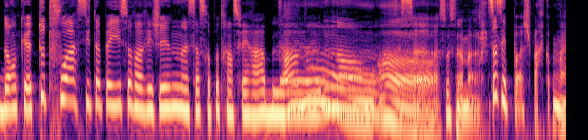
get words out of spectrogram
Donc, euh, toutefois, si tu as payé sur Origin, ça sera pas transférable. Ah Euh, non! non, c'est ça. ça, c'est dommage. Ça, c'est poche, par contre. Ouais.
